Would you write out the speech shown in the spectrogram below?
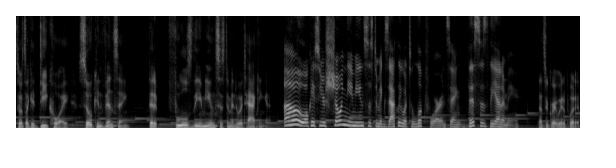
So it's like a decoy, so convincing that it fools the immune system into attacking it. Oh, okay. So you're showing the immune system exactly what to look for and saying this is the enemy. That's a great way to put it.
